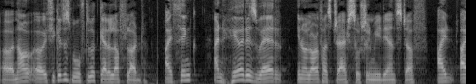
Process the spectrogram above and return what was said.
Uh, now, uh, if you could just move to the Kerala flood, I think, and here is where you know a lot of us trash social media and stuff. I I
